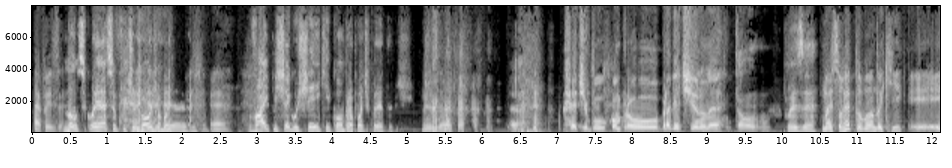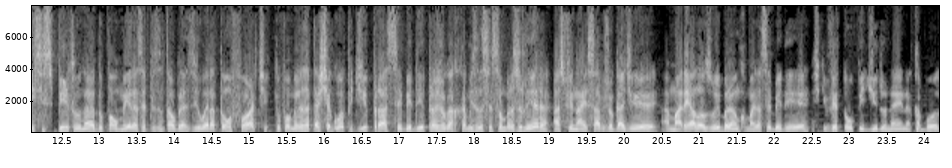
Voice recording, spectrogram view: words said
É, pois é. Não se conhece o futebol de amanhã. é. Vai que chega o shake e compra a Ponte Preta, bicho. Exato. é. Red Bull comprou o Bragantino, né? Então. Pois é. Mas só retomando aqui, esse espírito, né, do Palmeiras representar o Brasil era tão forte que o Palmeiras até chegou a pedir pra CBD para jogar com a camisa da seleção brasileira as finais, sabe? Jogar de amarelo, azul e branco, mas a CBD acho que vetou o pedido, né? E acabou,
